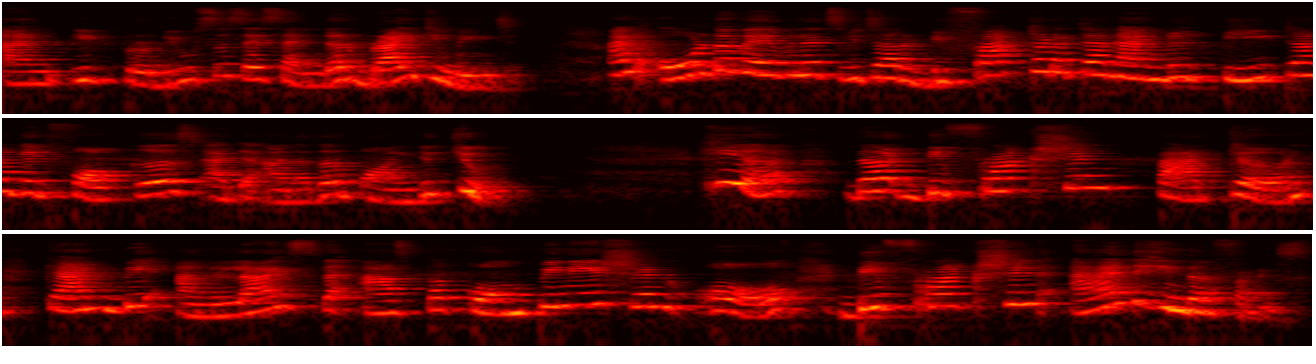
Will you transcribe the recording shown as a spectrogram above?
and it produces a center bright image and all the wavelets which are diffracted at an angle theta get focused at another point q. Here, the diffraction pattern can be analyzed as the combination of diffraction and interference.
